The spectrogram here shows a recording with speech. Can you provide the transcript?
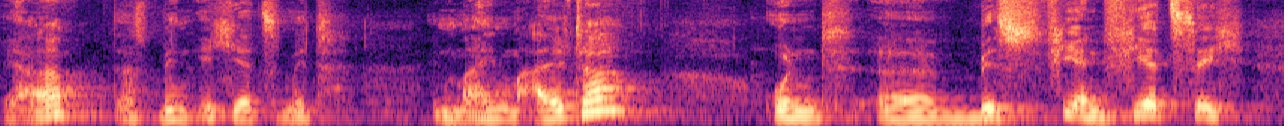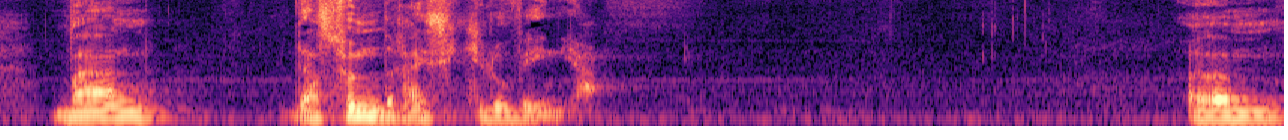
Ja, das bin ich jetzt mit in meinem Alter. Und äh, bis 44 waren das 35 Kilo weniger. Ähm,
